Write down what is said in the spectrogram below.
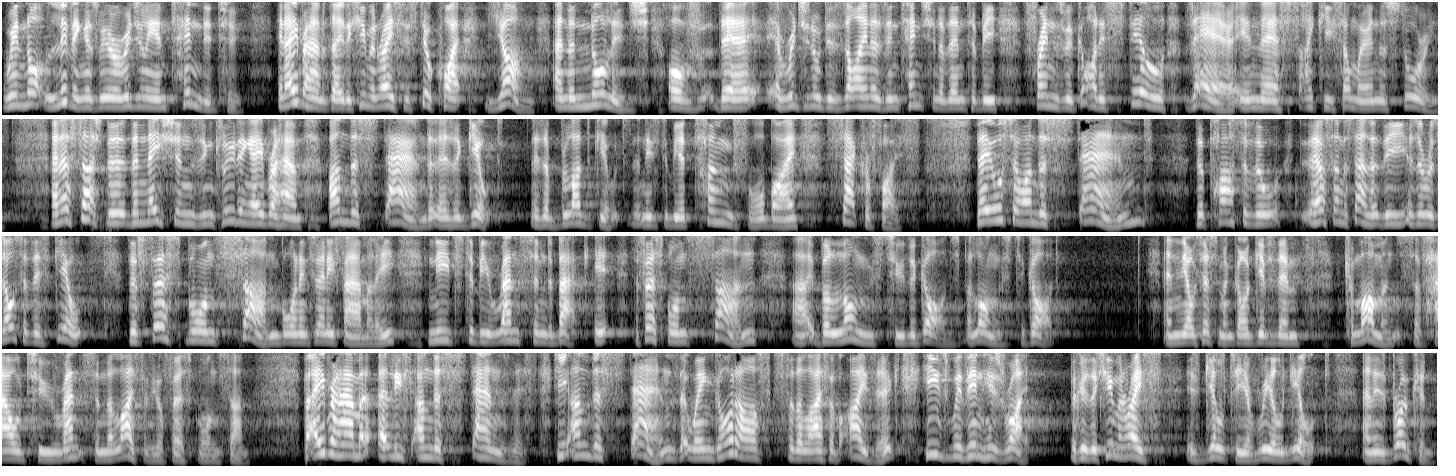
we're not living as we were originally intended to. In Abraham's day, the human race is still quite young, and the knowledge of their original designer's intention of them to be friends with God is still there in their psyche somewhere in the stories. And as such, the, the nations, including Abraham, understand that there's a guilt. There's a blood guilt that needs to be atoned for by sacrifice. They also understand that part of the, they also understand that the, as a result of this guilt, the firstborn son born into any family needs to be ransomed back. It, the firstborn son uh, belongs to the gods, belongs to God. And in the Old Testament, God gives them commandments of how to ransom the life of your firstborn son. But Abraham at least understands this. He understands that when God asks for the life of Isaac, he's within his right because the human race is guilty of real guilt and is broken.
